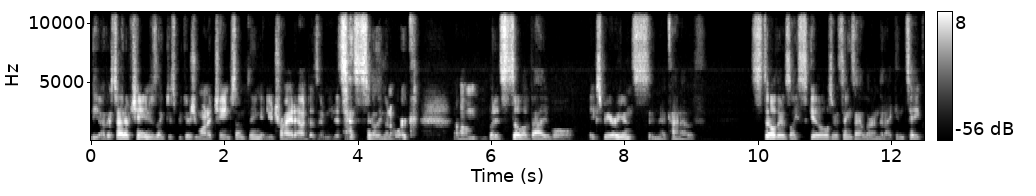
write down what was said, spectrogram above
the other side of change is like just because you want to change something and you try it out doesn't mean it's necessarily going to work. Um, but it's still a valuable experience. And it kind of still there's like skills or things I learned that I can take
